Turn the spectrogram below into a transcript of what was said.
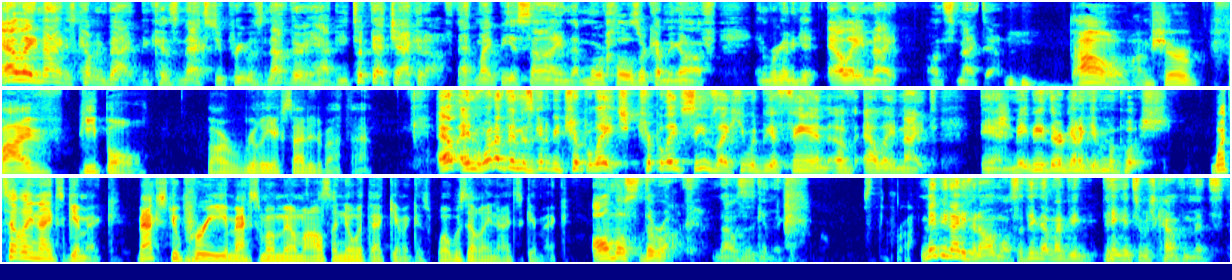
LA Knight is coming back because Max Dupree was not very happy. He took that jacket off. That might be a sign that more clothes are coming off, and we're going to get LA Knight on SmackDown. Oh, I'm sure five people are really excited about that. And one of them is going to be Triple H. Triple H seems like he would be a fan of LA Knight, and maybe they're going to give him a push. What's LA Knight's gimmick? Max Dupree, Maximum Male Miles. I know what that gimmick is. What was LA Knight's gimmick? Almost The Rock. That was his gimmick. Maybe not even almost. I think that might be paying it too much compliments.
